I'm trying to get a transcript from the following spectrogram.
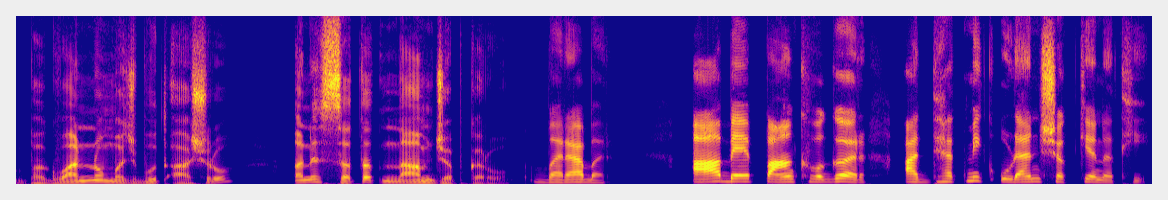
ભગવાનનો મજબૂત આશરો અને સતત નામ જપ કરવો. બરાબર. આ બે પાંખ વગર આધ્યાત્મિક ઉડાન શક્ય નથી.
